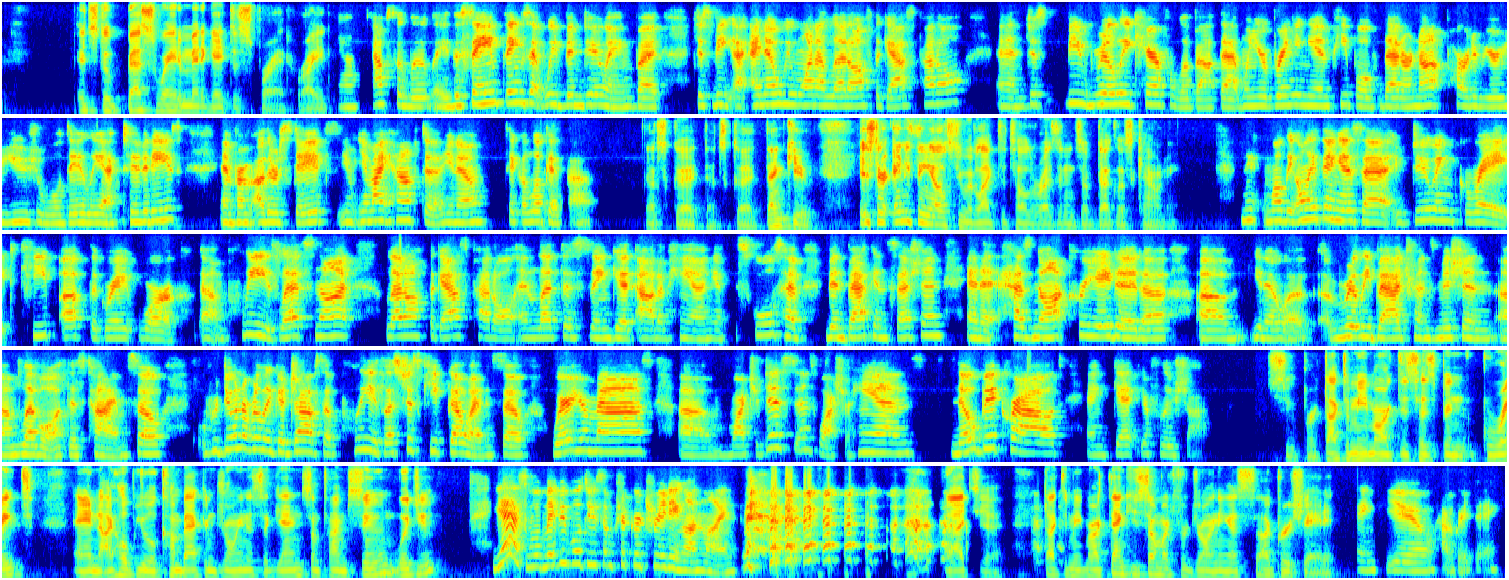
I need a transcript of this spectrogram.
it's the best way to mitigate the spread, right? Yeah, absolutely. The same things that we've been doing, but just be, I, know we want to let off the gas pedal and just be really careful about that when you're bringing in people that are not part of your usual daily activities and from other states. You, you might have to, you know, take a look at that. That's good. That's good. Thank you. Is there anything else you would like to tell the residents of Douglas County? Well, the only thing is that you're doing great. Keep up the great work. Um, please, let's not let off the gas pedal and let this thing get out of hand. You know, schools have been back in session, and it has not created a, um, you know, a, a, really bad transmission um, level at this time. So we're doing a really good job. So please, let's just keep going. So wear your mask, um, watch your distance, wash your hands, no big crowds, and get your flu shot. Super. Dr. Memark, this has been great. And I hope you will come back and join us again sometime soon. Would you? Yes. Well, maybe we'll do some trick or treating online. gotcha. Dr. Memark, thank you so much for joining us. I appreciate it. Thank you. Have a great day.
